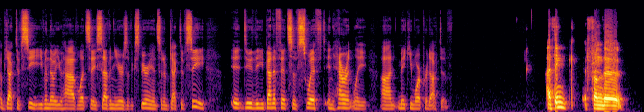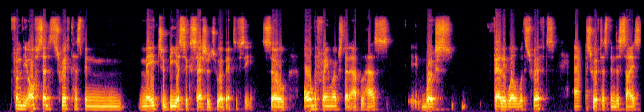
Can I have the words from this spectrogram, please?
Objective C, even though you have, let's say, seven years of experience in Objective C? Do the benefits of Swift inherently uh, make you more productive? I think from the from the offset, Swift has been made to be a successor to Objective C. So all the frameworks that Apple has works fairly well with Swift, and Swift has been designed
